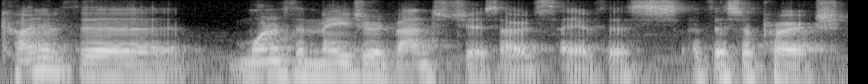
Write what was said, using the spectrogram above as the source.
kind of the one of the major advantages I would say of this of this approach.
